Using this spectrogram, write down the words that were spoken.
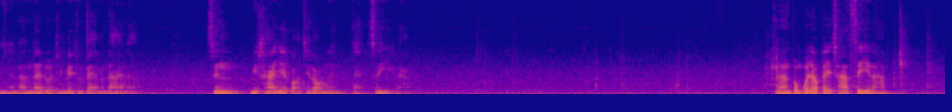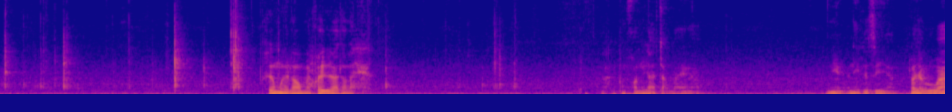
มีแรงดันได้โดยที่ไม่ต้องแตะมันได้นะครับ ซึ่งมีค่าเยอะกว่าที่เราเมือแตะซะอีกนะครับดังนั้นผมก็จะไปชาร์จซีนะครับ เครื่องมือเราไม่ค่อยเอื้อเท่าไหร่ ผมขออนุญาตจับไว้นะครับ นี่อันนี้คือ C ครับ เราอยากรู้ว่า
